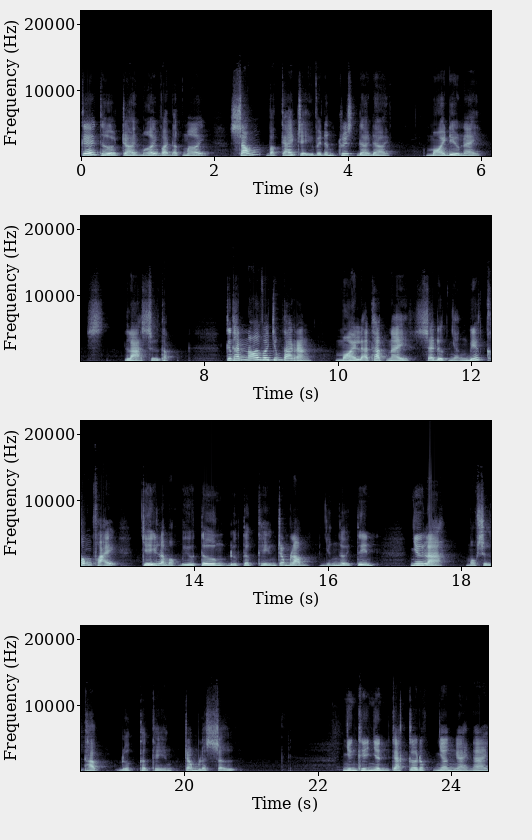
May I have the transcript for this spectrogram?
kế thừa trời mới và đất mới, sống và cai trị với Đấng Christ đời đời. Mọi điều này là sự thật. Kinh Thánh nói với chúng ta rằng mọi lẽ thật này sẽ được nhận biết không phải chỉ là một biểu tượng được thực hiện trong lòng những người tin, như là một sự thật được thực hiện trong lịch sử. Nhưng khi nhìn các cơ đốc nhân ngày nay,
